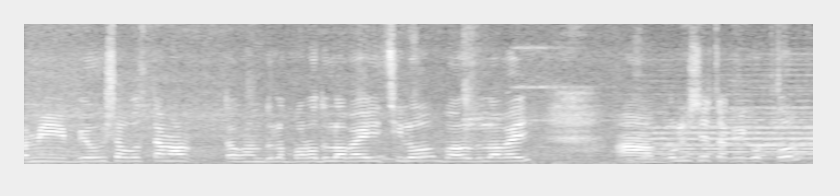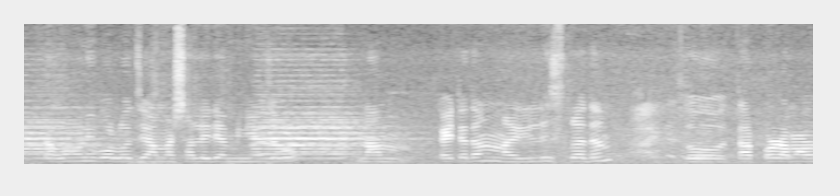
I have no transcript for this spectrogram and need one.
আমি বেউস অবস্থা আমার তখন দুলা বড় দুলাভাই ছিল, বড় দুলাভাই পুলিশে চাকরি করতো। তখন উনি বলল যে, আমার স্যালারি আমি নিয়ে যাব। নাম কাইটা দেন মানে রিলিজ করে দেন। তো তারপর আমার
